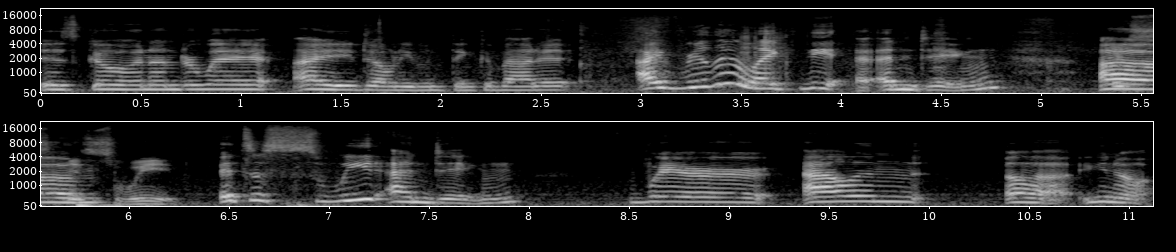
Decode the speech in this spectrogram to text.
is going underway, I don't even think about it. I really like the ending. It's, Um, it's sweet. it's a sweet ending where Alan, uh, you know,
